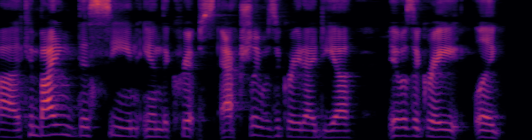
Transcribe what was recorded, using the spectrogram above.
Uh, combining this scene and the crypts actually was a great idea. It was a great, like,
